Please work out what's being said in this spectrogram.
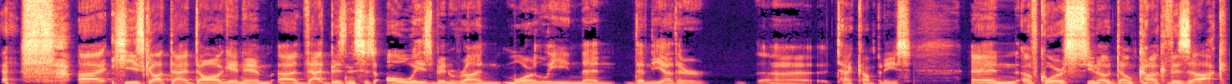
uh, he's got that dog in him. Uh, that business has always been run more lean than than the other uh, tech companies. And of course, you know, don't cuck the Zuck.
